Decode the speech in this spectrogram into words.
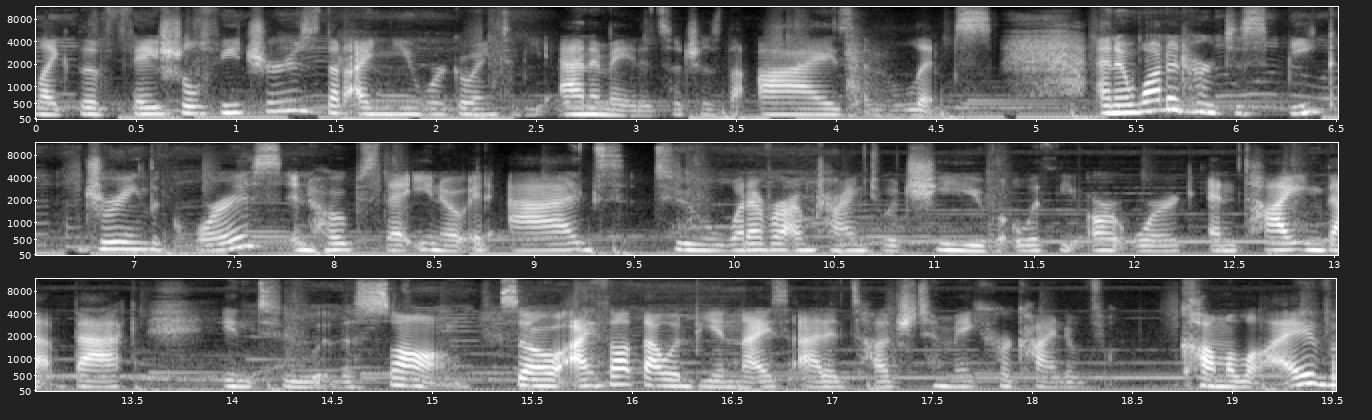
like the facial features that I knew were going to be animated, such as the eyes and the lips. And I wanted her to speak during the chorus in hopes that, you know, it adds to whatever I'm trying to achieve with the artwork and tying that back into the song. So I thought that would be a nice added touch to make her kind of come alive.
